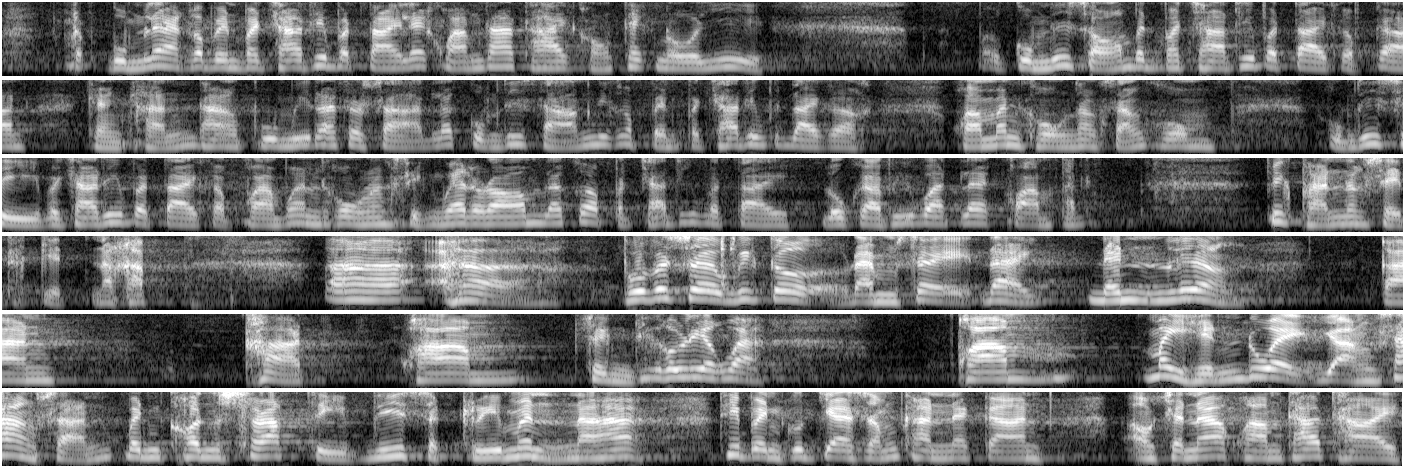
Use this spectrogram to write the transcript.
กลุ่มแรกก็เป็นประชาธิปไตยและความท้าทายของเทคโนโลยี กลุ่มที่สองเป็นประชาธิปไตยกับการแข่งขันทางภูมิรัฐศาสตร์ และกลุ่มที่สามนี่ก็เป็นประชาธิปไตยกับ ความมั่นคงทางสังคม กลุ่มที่สี่ประชาธิปไตยกับความมั่นคงทางสิ่งแวดล้อม แล้วก็ประชาธิปไตยโลกาภิวัตน์และความพัฒพลิกผันทางเศรษฐกิจนะครับเอ่อเอ่อ professor Victor Ramsey ได้เน้นเรื่องการขาดความสิ่งที่เขาเรียกว่าความ ไม่เห็นด้วยอย่างสร้างสรรค์เป็น constructive disagreement นะฮะ ที่เป็นกุญแจสำคัญในการเอาชนะความท้าทาย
